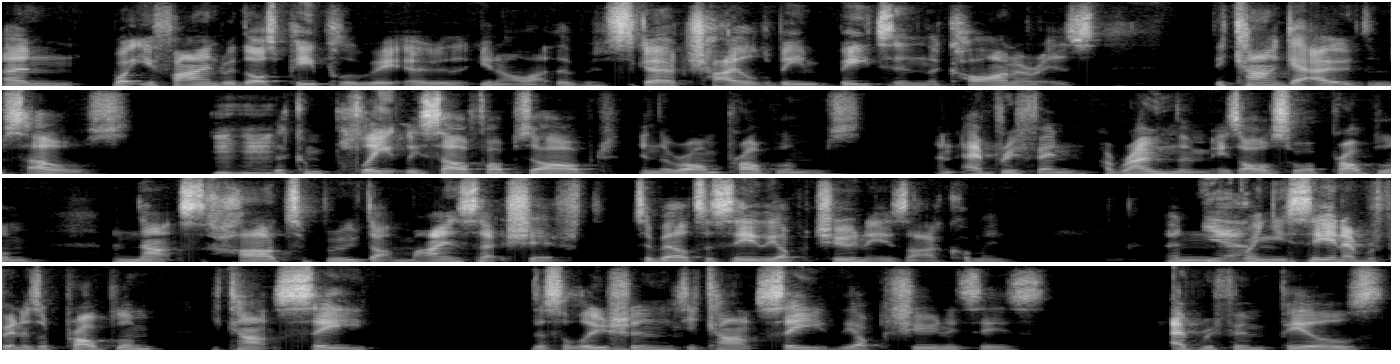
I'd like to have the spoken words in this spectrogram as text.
and what you find with those people who, are, you know, like the scared child being beaten in the corner is they can't get out of themselves. hmm They're completely self absorbed in their own problems, and everything around them is also a problem. And that's hard to move that mindset shift to be able to see the opportunities that are coming. And Yeah. when you're seeing everything as a problem, you can't see the solutions, you can't see the opportunities. Everything feels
